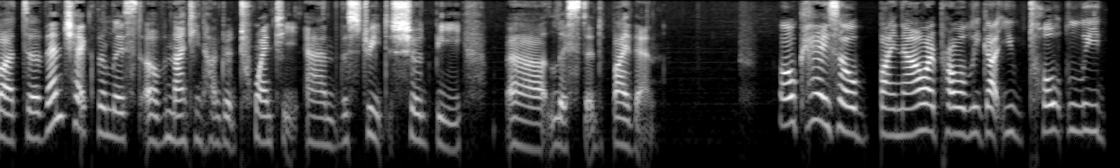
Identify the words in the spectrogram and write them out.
But uh, then check the list of 1920, and the street should be uh, listed by then. Okay, so by now I probably got you totally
